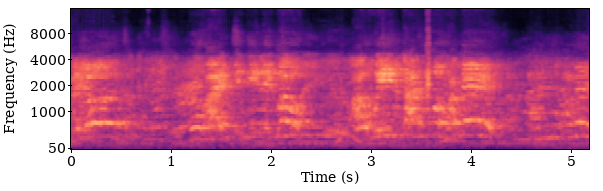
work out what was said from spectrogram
Ngayon, buhay pinili mo, awitan mo kami! Ano mo kami?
